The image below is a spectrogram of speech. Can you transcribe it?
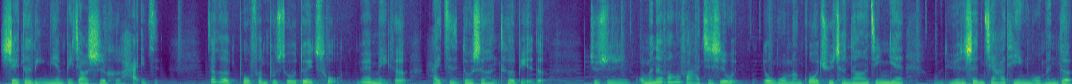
谁的理念比较适合孩子。这个部分不说对错，因为每个孩子都是很特别的。就是我们的方法只是用我们过去成长的经验、我们的原生家庭、我们的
